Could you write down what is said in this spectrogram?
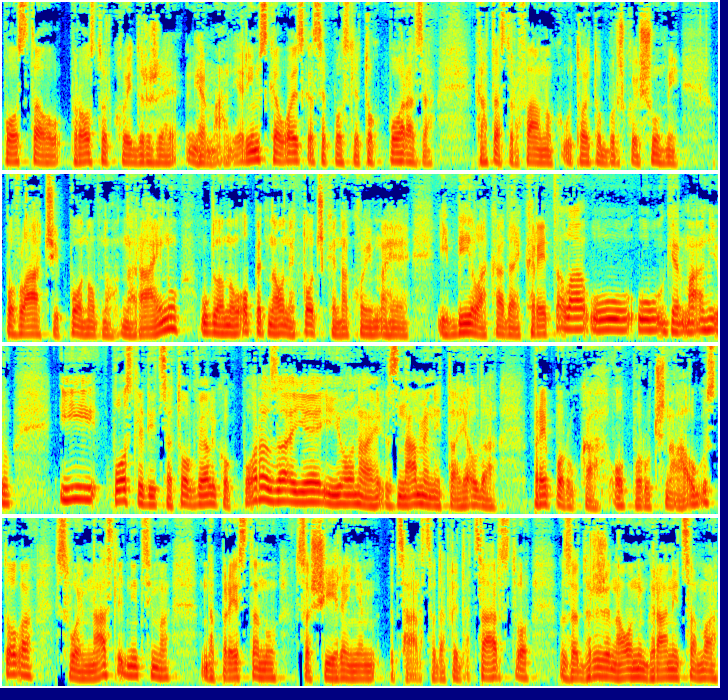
postao prostor koji drže Germanije. Rimska vojska se poslije tog poraza katastrofalnog u Tojtoburškoj šumi povlači ponovno na Rajnu, uglavnom opet na one točke na kojima je i bila kada je kretala u, u Germaniju i posljedica tog velikog poraza je i ona znamenita jel da, preporuka oporučna Augustova svojim nasljednicima da prestanu sa širenjem carstva. Dakle, da carstvo zadrže na onim granicama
